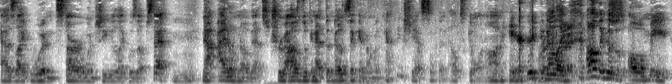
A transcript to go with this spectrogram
as like when started when she like was upset. Now I don't know if that's true. I was looking at the notes thinking, I'm like, I think she has something else going on here. you know, like right. I don't think this was all me.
